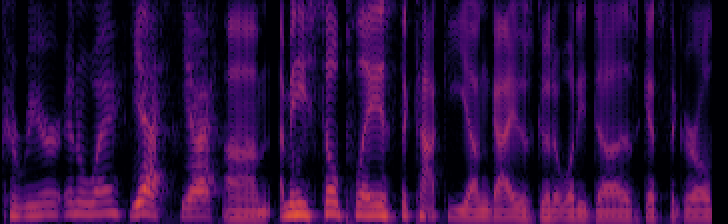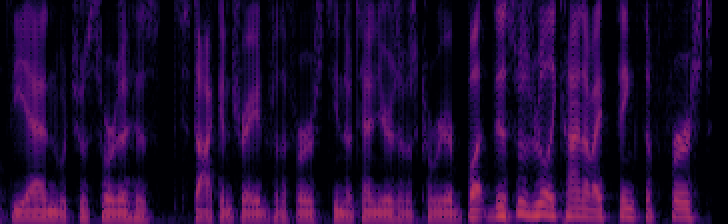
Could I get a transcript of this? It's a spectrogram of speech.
career in a way. Yeah, yeah. Um, I mean, he still plays the cocky young guy who's good at what he does, gets the girl at the end, which was sort of his stock and trade for the first, you know, 10 years of his career. But this was really kind of, I think, the first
